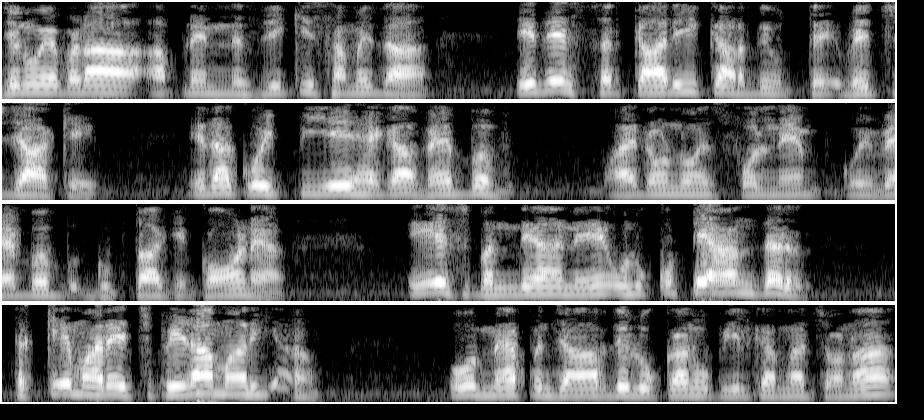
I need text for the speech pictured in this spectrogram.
ਜਿਹਨੂੰ ਇਹ ਬੜਾ ਆਪਣੇ ਨਜ਼ਦੀਕੀ ਸਮਝਦਾ, ਇਹਦੇ ਸਰਕਾਰੀ ਘਰ ਦੇ ਉੱਤੇ ਵਿੱਚ ਜਾ ਕੇ। ਇਹਦਾ ਕੋਈ ਪੀਏ ਹੈਗਾ, ਵੈਭਵ ਆਈ ਡੋਨਟ ਨੋ ਹਿਸ ਫੁੱਲ ਨੇਮ ਕੋਈ ਵੈਭਵ ਗੁਪਤਾ ਕੇ ਕੌਣ ਆ। ਇਸ ਬੰਦਿਆਂ ਨੇ ਉਹਨੂੰ ਕੁੱਟਿਆ ਅੰਦਰ, ਧੱਕੇ ਮਾਰੇ, ਚਪੇੜਾ ਮਾਰੀਆਂ। ਉਹ ਮੈਂ ਪੰਜਾਬ ਦੇ ਲੋਕਾਂ ਨੂੰ ਅਪੀਲ ਕਰਨਾ ਚਾਹੁੰਦਾ,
